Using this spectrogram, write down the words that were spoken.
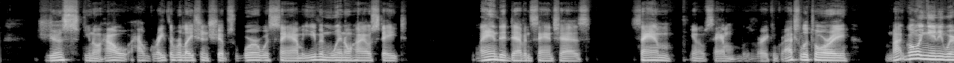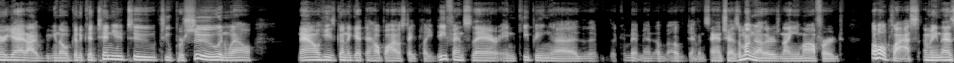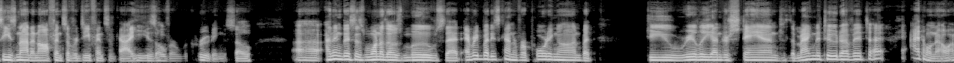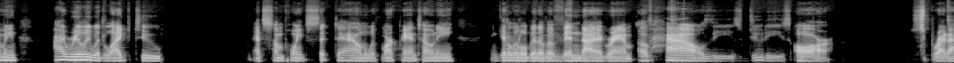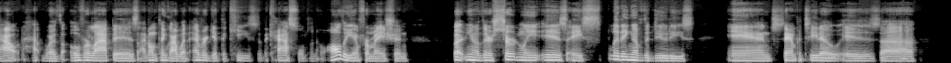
just, you know, how how great the relationships were with Sam even when Ohio State landed Devin Sanchez. Sam, you know, Sam was very congratulatory. I'm not going anywhere yet. I'm, you know, going to continue to to pursue and well, now he's going to get to help Ohio State play defense there in keeping uh, the, the commitment of, of Devin Sanchez, among others, Naeem Offord, the whole class. I mean, as he's not an offensive or defensive guy, he is over recruiting. So uh, I think this is one of those moves that everybody's kind of reporting on, but do you really understand the magnitude of it? I, I don't know. I mean, I really would like to at some point sit down with Mark Pantoni and get a little bit of a Venn diagram of how these duties are spread out, where the overlap is. I don't think I would ever get the keys to the castle to know all the information, but you know, there certainly is a splitting of the duties, and Sam Petitto is uh,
